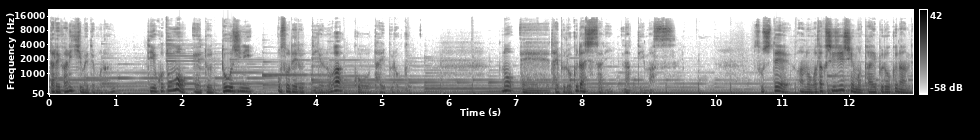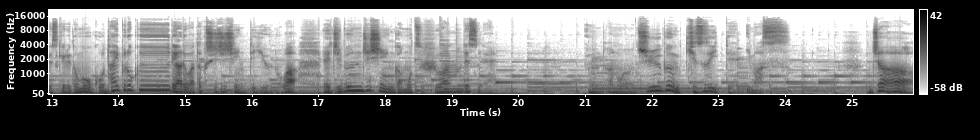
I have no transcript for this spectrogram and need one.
誰かに決めてもらうっていうことも、えーと、同時に恐れるっていうのがこうタイプ6の、えー、タイプ6らしさになっています。そしてあの私自身もタイプ6なんですけれどもこうタイプ6である私自身っていうのはえ自分自身が持つ不安ですね、うん、あの十分気づいています。じゃあ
